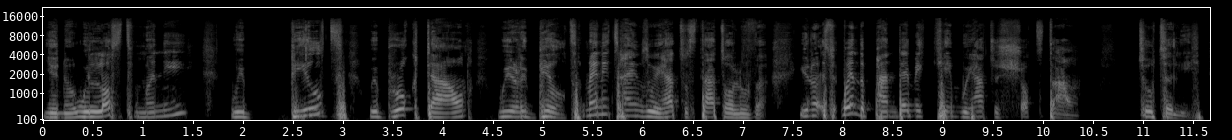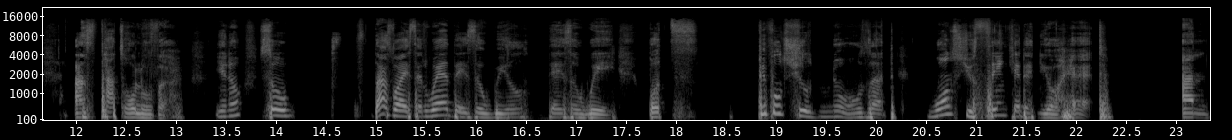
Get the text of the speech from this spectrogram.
You know, we lost money, we built, we broke down, we rebuilt. Many times we had to start all over. You know, when the pandemic came, we had to shut down totally and start all over. You know, so that's why I said, where there's a will, there's a way. But people should know that once you think it in your head and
